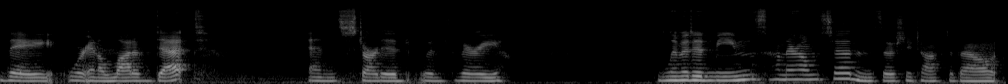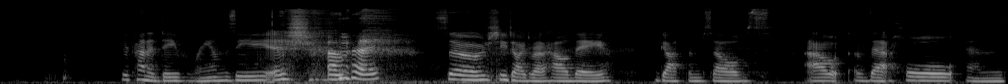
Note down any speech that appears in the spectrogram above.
they were in a lot of debt and started with very limited means on their homestead and so she talked about they're kind of Dave Ramsey-ish. Okay. so she talked about how they got themselves out of that hole and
